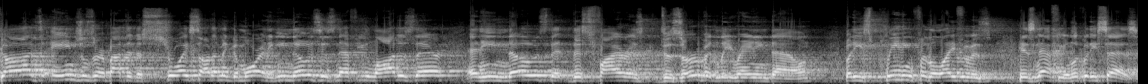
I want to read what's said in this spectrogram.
God's angels are about to destroy Sodom and Gomorrah, and he knows his nephew Lot is there, and he knows that this fire is deservedly raining down but he's pleading for the life of his, his nephew. And look what he says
